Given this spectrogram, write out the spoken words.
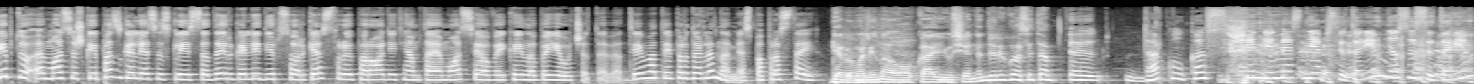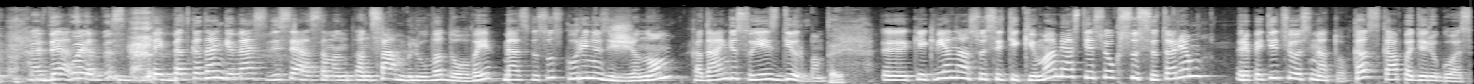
kaip tu emociškai pats galėsi skleisti, tada ir gali dirbti su orkestru parodyti jam tą emociją, o vaikai labai jaučia tave. Tai va taip ir dalinamės paprastai. Gerbiama Lina, o ką jūs šiandien diriguosite? E, dar kol kas šiandien mes neapsitarėm, nesusitarėm. diriguojam viską. Taip, bet kadangi mes visi esame ansamblių vadovai, mes visus kūrinius žinom, kadangi su jais dirbam. Taip. E, Kiekvieną susitikimą mes tiesiog susitarėm, repeticijos metu, kas ką padiriguos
